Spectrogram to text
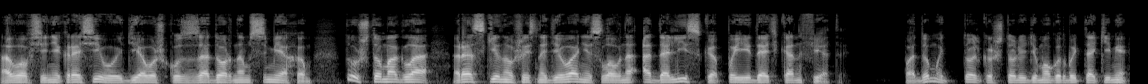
а вовсе не красивую девушку с задорным смехом, ту, что могла, раскинувшись на диване, словно одолиска, поедать конфеты. Подумать только, что люди могут быть такими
